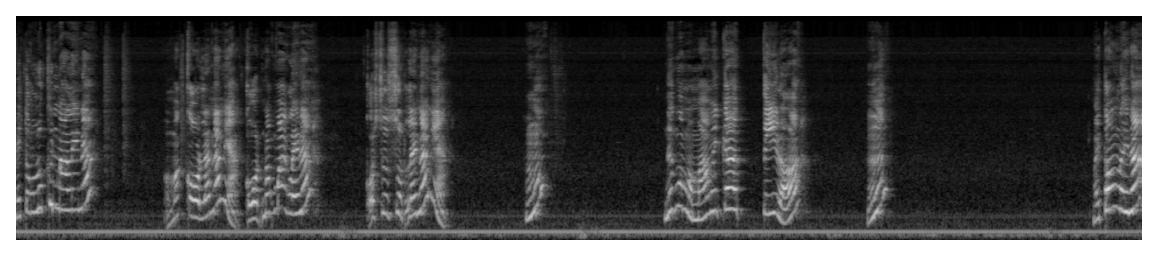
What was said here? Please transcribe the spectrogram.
ไม่ต้องลุกขึ้นมาเลยนะมาม่าโกรธแล้วนะเนี่ย โกรธมากๆเลยนะ โกรธสุดๆเลยนะเนี่ยหืมนึกว่ามาม่าไม่กล้าตีเหรอหืมไม่ต้องเลยนะ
